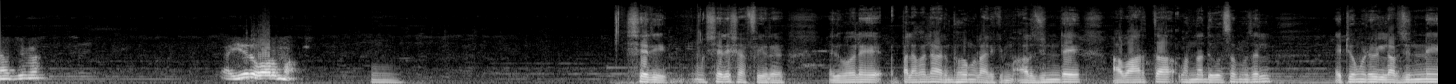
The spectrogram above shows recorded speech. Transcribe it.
അർജുന അയ്യൊരു ഓർമ്മ. ശരി ശരി ഷഫീർ. ഇതുപോലെ പല പല അനുഭവങ്ങളായിരിക്കും. അർജുന്റെ ആ വാർത്ത വന്ന ദിവസം മുതൽ ഏറ്റവും ഒടുവിൽ അർജുനെ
